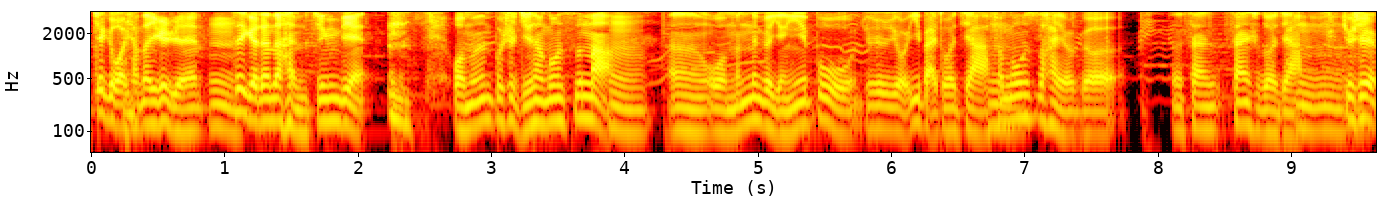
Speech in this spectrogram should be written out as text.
这个我想到一个人，这个真的很经典。我们不是集团公司嘛，嗯。嗯，我们那个营业部就是有一百多家，分公司还有个三三十多家，就是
